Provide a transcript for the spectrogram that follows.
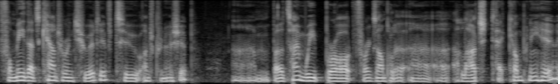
for me, that's counterintuitive to entrepreneurship. Um, by the time we brought, for example, a, a, a, large tech company here,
